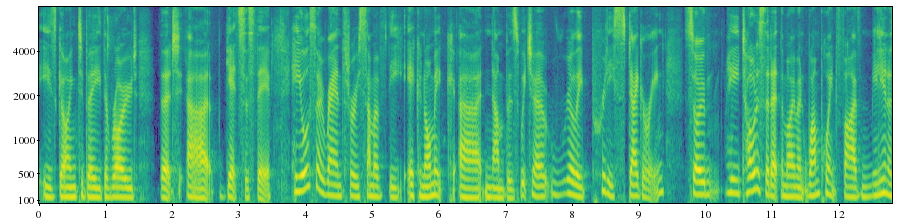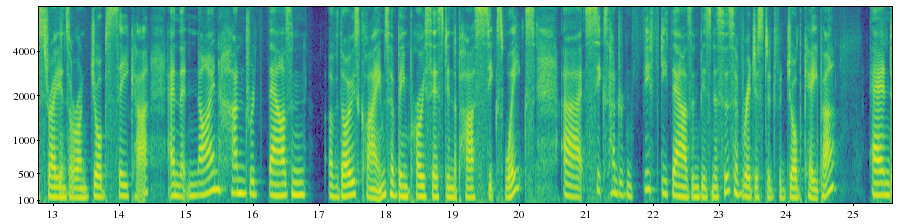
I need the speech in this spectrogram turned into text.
is going to be the road that uh, gets us there. He also ran through some of the economic uh, numbers, which are really pretty staggering. So he told us that at the moment, 1.5 million Australians are on Job Seeker, and that 900,000 of those claims have been processed in the past six weeks. Uh, 650,000 businesses have registered for JobKeeper. And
